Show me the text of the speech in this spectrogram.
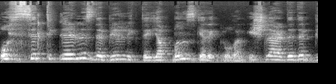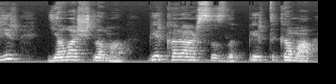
o hissettiklerinizle birlikte yapmanız gerekli olan işlerde de bir yavaşlama, bir kararsızlık, bir tıkama,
